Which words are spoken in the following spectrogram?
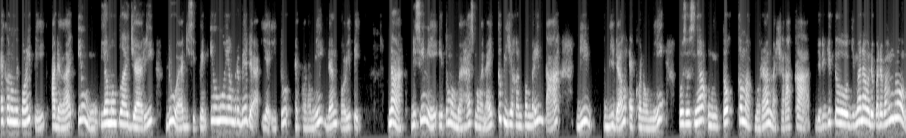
Ekonomi politik adalah ilmu yang mempelajari dua disiplin ilmu yang berbeda, yaitu ekonomi dan politik. Nah, di sini itu membahas mengenai kebijakan pemerintah di bidang ekonomi, khususnya untuk kemakmuran masyarakat. Jadi gitu, gimana? Udah pada paham belum?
